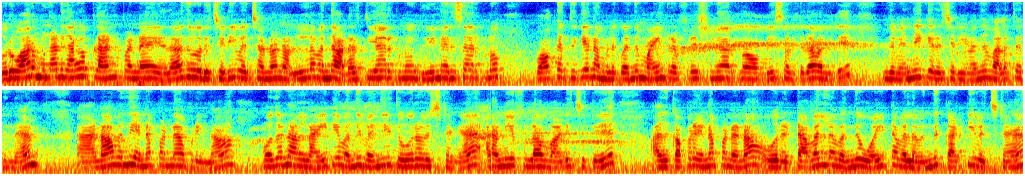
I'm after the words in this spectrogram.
ஒரு வாரம் முன்னாடி தாங்க பிளான் பண்ணேன். ஏதாவது ஒரு செடி வச்சோன்னா நல்லா வந்து அடர்த்தியாக இருக்கணும் க்ரீனரிஸாக இருக்கணும். பார்க்கறதுக்கே நம்மளுக்கு வந்து மைண்ட் ரெஃப்ரெஷிங்காக இருக்கணும் அப்படின்னு சொல்லிட்டு தான் வந்துட்டு இந்த வெந்தயக்கீரை செடியை வந்து வளர்த்துருந்தேன். நான் வந்து என்ன பண்ணேன் அப்படின்னா முதல் நாள் நைட்டே வந்து வெந்தயத்தை ஊற வச்சுட்டேங்க. தண்ணியை ஃபுல்லாக வடிச்சிட்டு அதுக்கப்புறம் என்ன பண்ணேன்னா ஒரு டவலில் வந்து ஒயிட் டவலில் வந்து கட்டி வச்சிட்டேன்.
